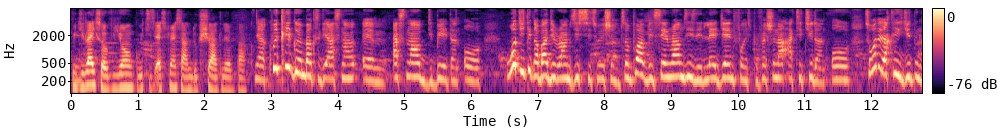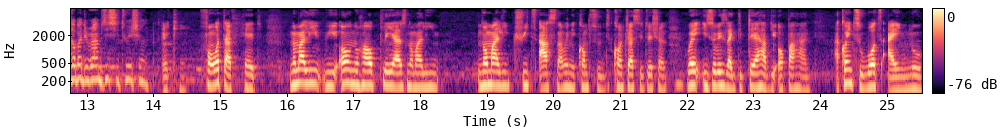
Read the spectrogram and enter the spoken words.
with the likes of Young with his experience and Luke Shaw at left back. Yeah, quickly going back to the Arsenal um Arsenal debate and all. What do you think about the Ramsey situation? Some people have been saying Ramsey is a legend for his professional attitude and all. So what exactly do you think about the Ramsey situation? Okay. From what I've heard, normally we all know how players normally normally treat Arsenal when it comes to the contract situation, where it's always like the player have the upper hand. according to what I know,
